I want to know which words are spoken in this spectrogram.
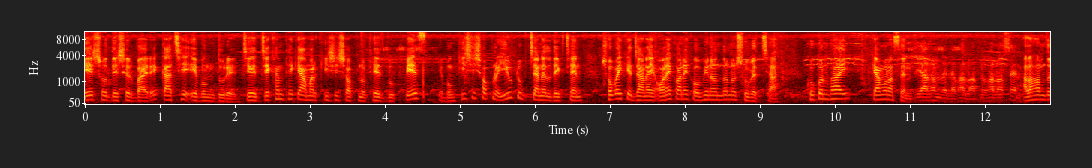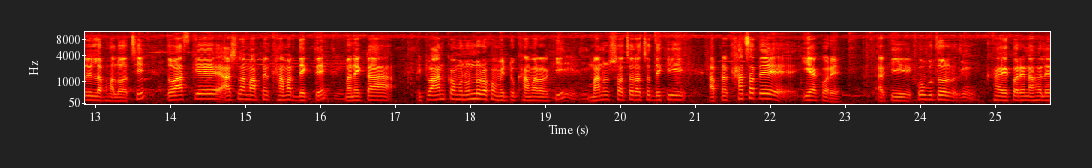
দেশ ও দেশের বাইরে কাছে এবং দূরে। যে যেখান থেকে আমার কৃষি স্বপ্ন ফেসবুক পেজ এবং কৃষি স্বপ্ন ইউটিউব চ্যানেল দেখছেন সবাইকে জানাই অনেক অনেক অভিনন্দন ও শুভেচ্ছা। খুকন ভাই কেমন আছেন? জি আলহামদুলিল্লাহ ভালো। আপনি ভালো আছেন? আলহামদুলিল্লাহ ভালো আছি। তো আজকে আসলাম আপনার খামার দেখতে। মানে একটা একটু আনকমন অন্যরকম একটু খামার আর কি। মানুষ সচরাচর দেখি আপনার খাঁচাতে ইয়া করে। আর কি কবুতর খায় ইয়ে করে না হলে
